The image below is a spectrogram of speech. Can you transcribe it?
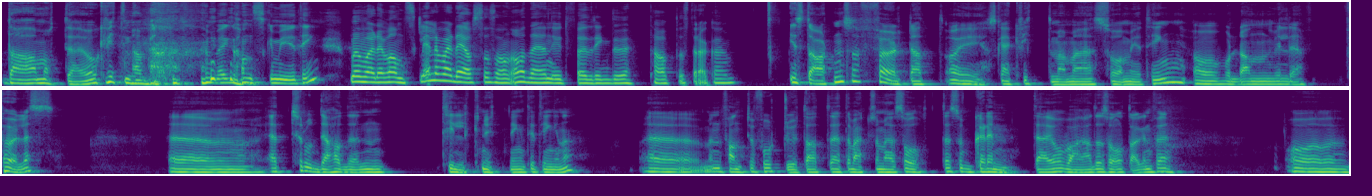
Da måtte jeg jo kvitte meg med, med ganske mye ting. Men var det vanskelig, eller var det også sånn å, det er en utfordring du tar på strak arm? I starten så følte jeg at oi, skal jeg kvitte meg med så mye ting, og hvordan vil det føles? Eh, jeg trodde jeg hadde en tilknytning til tingene, eh, men fant jo fort ut at etter hvert som jeg solgte, så glemte jeg jo hva jeg hadde solgt dagen før. Og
